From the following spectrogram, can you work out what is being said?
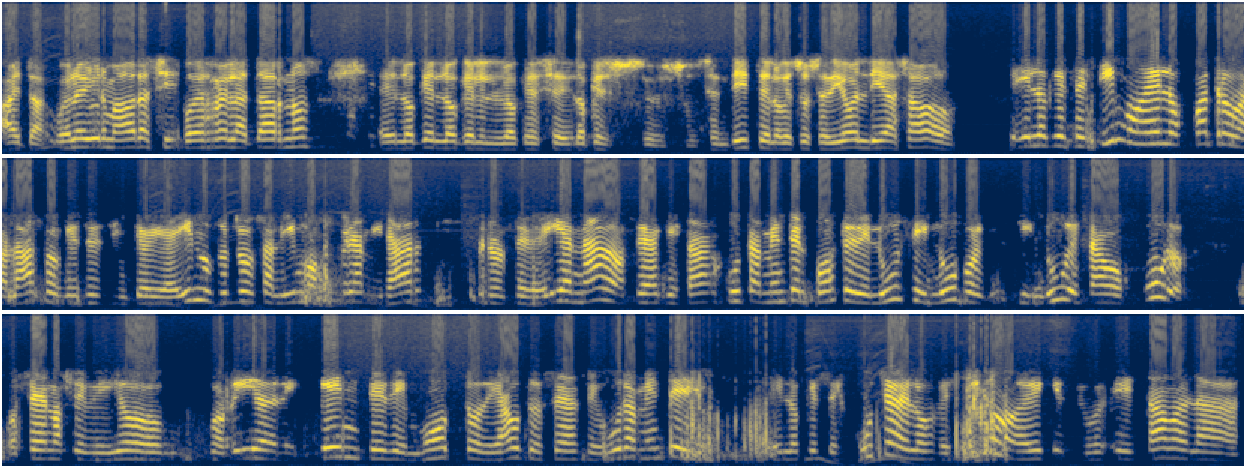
ahí está. Bueno, Irma, ahora sí puedes relatarnos eh, lo que lo que lo que se, lo que sentiste, lo que sucedió el día sábado. lo que sentimos es los cuatro balazos que se sintió y ahí nosotros salimos a mirar, pero no se veía nada, o sea que estaba justamente el poste de luz sin luz, porque sin luz estaba oscuro, o sea no se veía corrida de gente, de moto, de auto, o sea seguramente eh, lo que se escucha de los vecinos es que estaba la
